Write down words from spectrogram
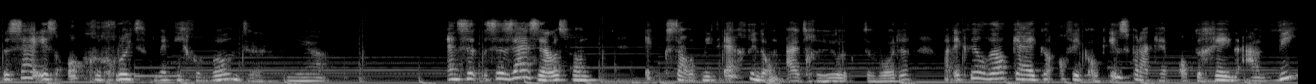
Dus zij is opgegroeid met die gewoonte. Ja. En ze, ze zei zelfs van, ik zou het niet erg vinden om uitgehuwelijkt te worden, maar ik wil wel kijken of ik ook inspraak heb op degene aan wie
